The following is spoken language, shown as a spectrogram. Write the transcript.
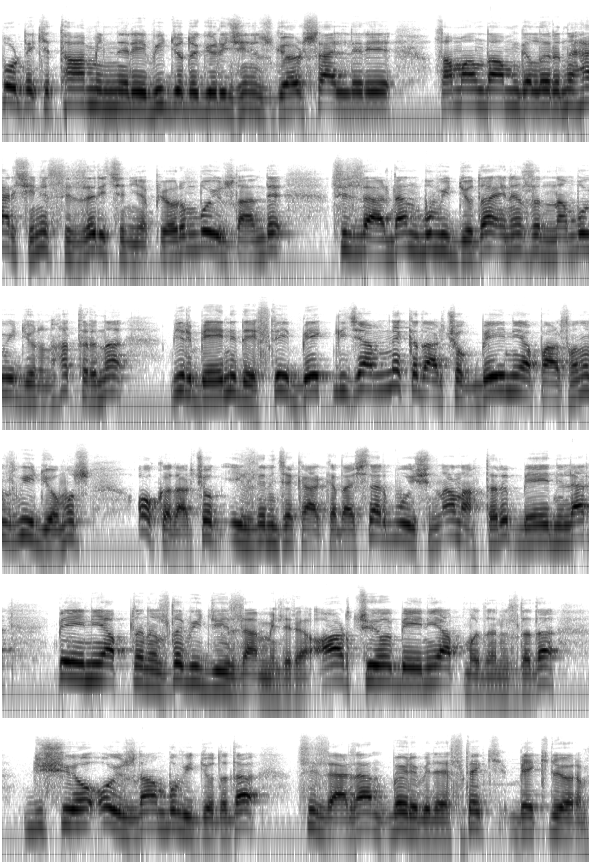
Buradaki tahminleri, videoda göreceğiniz görselleri, zaman damgalarını her şeyini sizler için yapıyorum. Bu yüzden de sizlerden bu videoda en azından bu videonun hatırına bir beğeni desteği bekleyeceğim. Ne kadar çok beğeni yaparsanız videomuz o kadar çok izlenecek arkadaşlar. Bu işin anahtarı beğeniler. Beğeni yaptığınızda video izlenmeleri artıyor. Beğeni yapmadığınızda da düşüyor. O yüzden bu videoda da sizlerden böyle bir destek bekliyorum.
